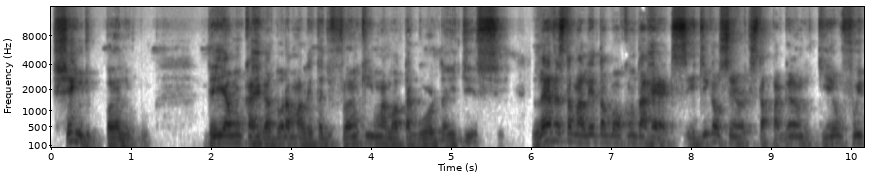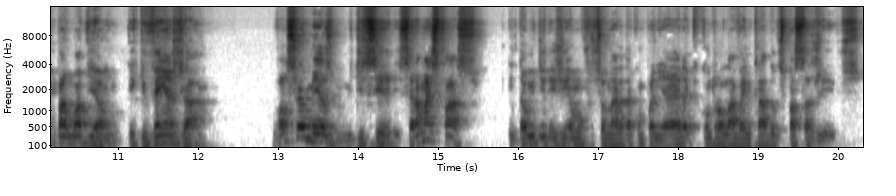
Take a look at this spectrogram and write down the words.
Cheio de pânico, Dei a um carregador a maleta de flanque e uma nota gorda e disse: Leve esta maleta ao balcão da Hertz e diga ao senhor que está pagando que eu fui para o avião e que venha já. Vá o senhor mesmo, me disse ele, será mais fácil. Então me dirigi a uma funcionária da companhia aérea que controlava a entrada dos passageiros.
